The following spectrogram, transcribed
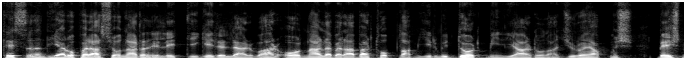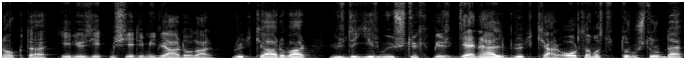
Tesla'nın diğer operasyonlardan elde ettiği gelirler var. Onlarla beraber toplam 24 milyar dolar ciro yapmış. 5.777 milyar dolar brüt karı var. %23'lük bir genel brüt kar ortalaması tutturmuş durumda.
